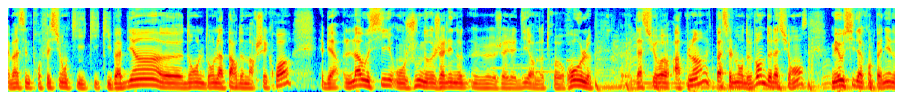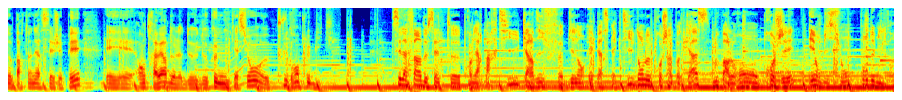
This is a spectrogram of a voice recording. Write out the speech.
eh ben, c'est une profession qui, qui, va bien, euh, dont, dont, la part de marché croît. Eh bien, là aussi, on joue, j'allais, j'allais dire, notre rôle d'assureur à plein, pas seulement de vente de l'assurance, mais aussi d'accompagner nos partenaires CGP et en travers de, de, de communication plus grand public. C'est la fin de cette euh, première partie, Cardiff, bilan et perspective. Dans le prochain podcast, nous parlerons projet et ambition pour 2020.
